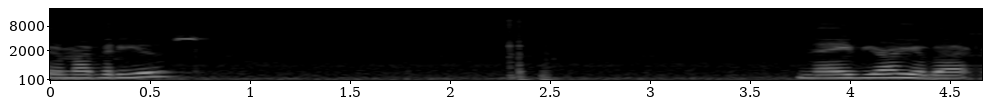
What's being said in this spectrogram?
go to my videos, have your audio back.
